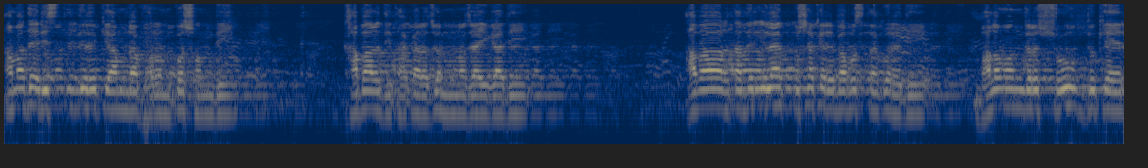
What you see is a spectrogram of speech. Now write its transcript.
আমাদের স্ত্রীদেরকে আমরা ভরণ পোষণ দিই, খাবার দি থাকার জন্য জায়গা দিই, আবার তাদের এলাক পোশাকের ব্যবস্থা করে দিই, ভালো মন্দের সুখ দুঃখের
